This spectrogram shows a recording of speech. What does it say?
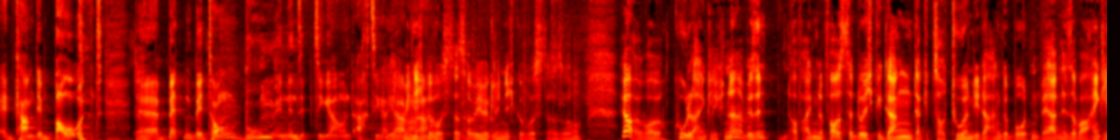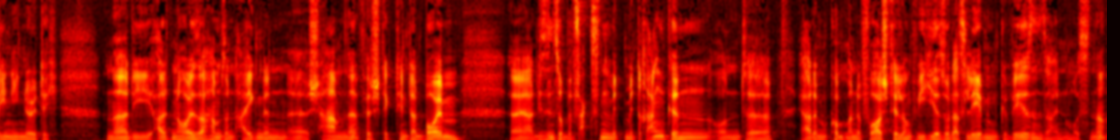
entkam dem Bau und äh, Beton-Boom in den 70er und 80er Jahren. Habe ich nicht ja? gewusst, das habe ich wirklich nicht gewusst. Also ja, aber cool eigentlich. Ne? Wir sind auf eigene Faust da durchgegangen, da gibt es auch Touren, die da angeboten werden, ist aber eigentlich nicht nötig. Ne? Die alten Häuser haben so einen eigenen äh, Charme, ne? versteckt hinter Bäumen. Ja, die sind so bewachsen mit, mit Ranken und äh, ja, dann bekommt man eine Vorstellung, wie hier so das Leben gewesen sein muss. Ne?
